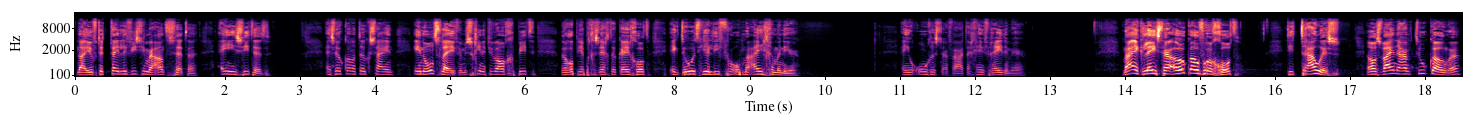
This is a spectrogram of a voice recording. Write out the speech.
Nou, je hoeft de televisie maar aan te zetten en je ziet het. En zo kan het ook zijn in ons leven. Misschien heb je wel een gebied waarop je hebt gezegd: Oké, God, ik doe het hier liever op mijn eigen manier. En je onrust ervaart en geen vrede meer. Maar ik lees daar ook over een God die trouw is. En als wij naar hem toe komen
